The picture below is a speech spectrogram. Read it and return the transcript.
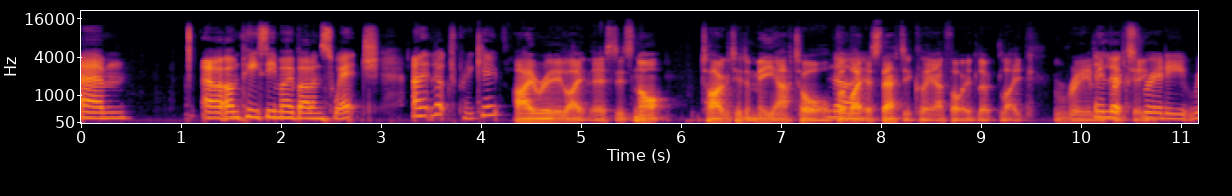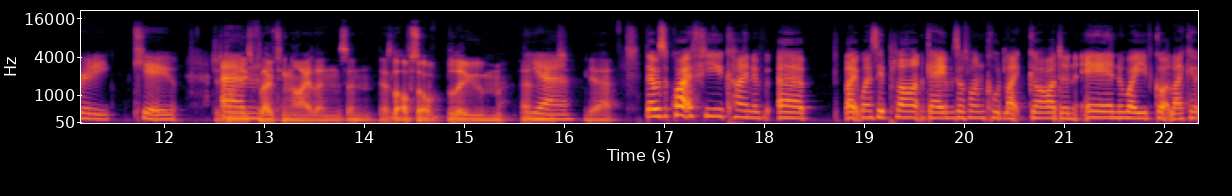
um, uh, on PC, mobile, and Switch, and it looked pretty cute. I really like this. It's not targeted at me at all, but like aesthetically, I thought it looked like really It looks really, really cute. just on these um, floating islands, and there's a lot of sort of bloom. And, Yeah. yeah. there was quite a few kind of uh like when I say plant games, there was one called like Garden Inn where you've got like a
